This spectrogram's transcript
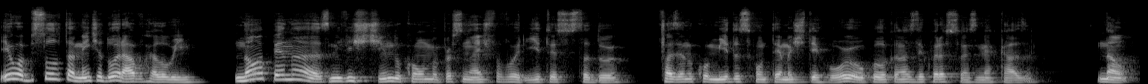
Eu absolutamente adorava o Halloween. Não apenas me vestindo como meu personagem favorito e assustador, fazendo comidas com temas de terror ou colocando as decorações na minha casa. Não.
